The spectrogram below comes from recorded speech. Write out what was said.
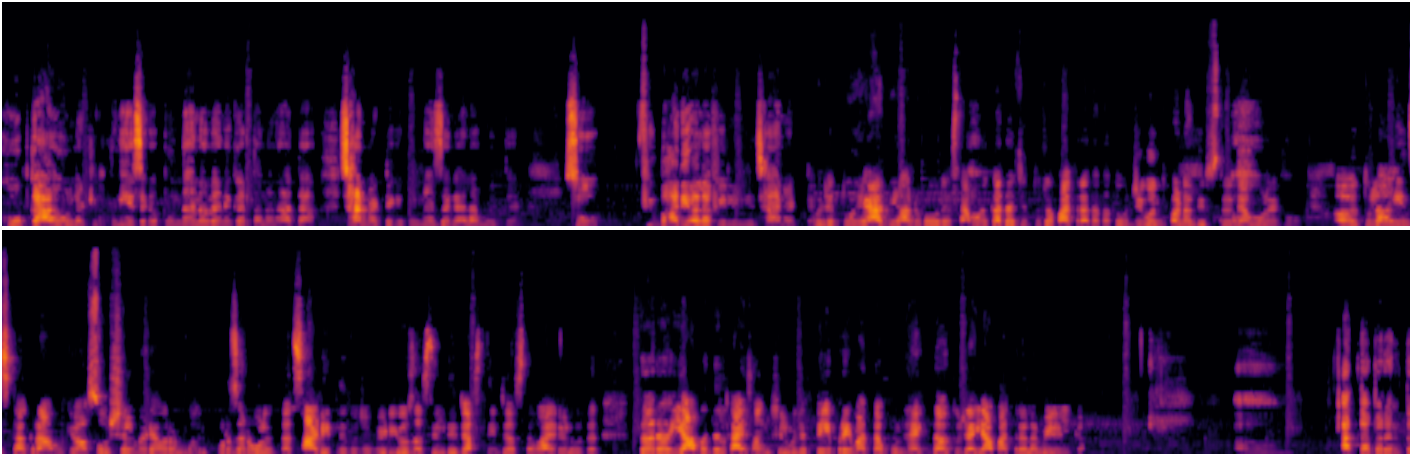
खूप काळ उलटला. पण हे सगळं पुन्हा नव्याने करताना ना आता छान वाटतं की पुन्हा जगायला मिळतंय. सो भारीवाला फिलिंग आहे छान वाटतं म्हणजे तू हे आधी अनुभवलेस त्यामुळे कदाचित तुझ्या पात्रात आता तो जिवंतपणा दिसतोय त्यामुळे. हो, हो. अ, तुला इंस्टाग्राम किंवा सोशल मीडियावरून भरपूर जण ओळखतात. साडीतले तुझे व्हिडिओज असतील ते जास्तीत जास्त व्हायरल होतात. तर याबद्दल काय सांगशील? म्हणजे ते प्रेम आता पुन्हा एकदा तुझ्या या पात्राला मिळेल का? अं, आतापर्यंत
